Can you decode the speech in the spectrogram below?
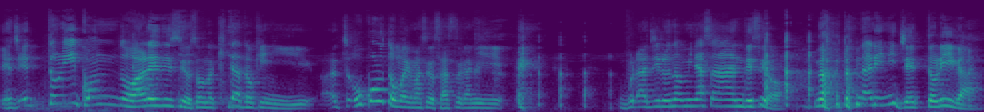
や、ジェットリー今度あれですよ、その来た時に、怒ると思いますよ、さすがに。ブラジルの皆さんですよ。の隣にジェットリーが。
